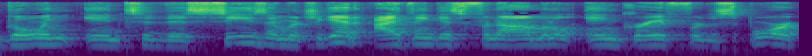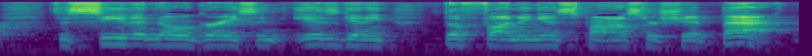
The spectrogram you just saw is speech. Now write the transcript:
going into this season, which again, I think is phenomenal and great for the sport to see that Noah Gragson is getting the funding and sponsorship back.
